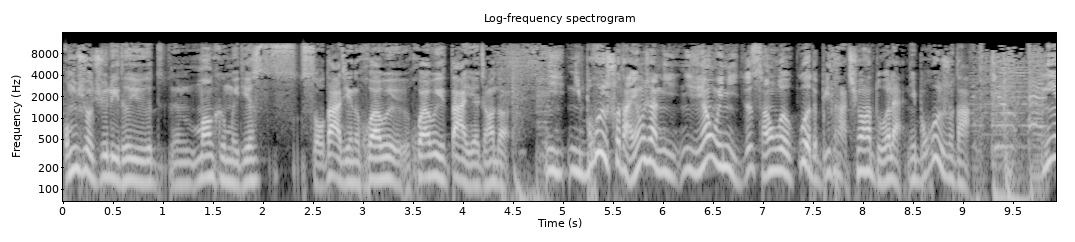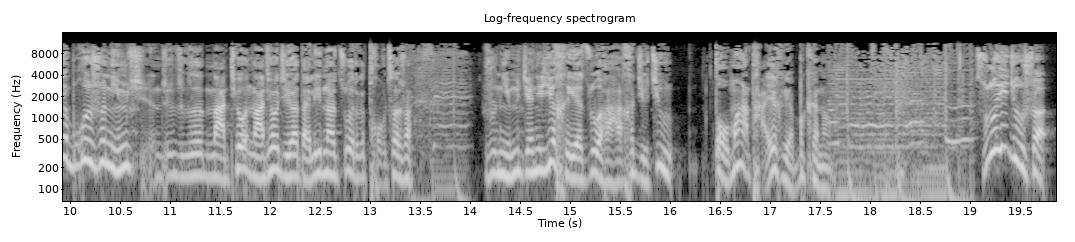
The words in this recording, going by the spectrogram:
我们小区里头有个门口每天扫大街的环卫环卫大爷，真的，你你不会说他，因为啥？你你认为你的生活过得比他强多了，你不会说他，你也不会说你们这这个哪条哪条街在里那做这个偷车，说说你们今天一黑夜做还还喝酒就。倒骂他一也不可能，所以就说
